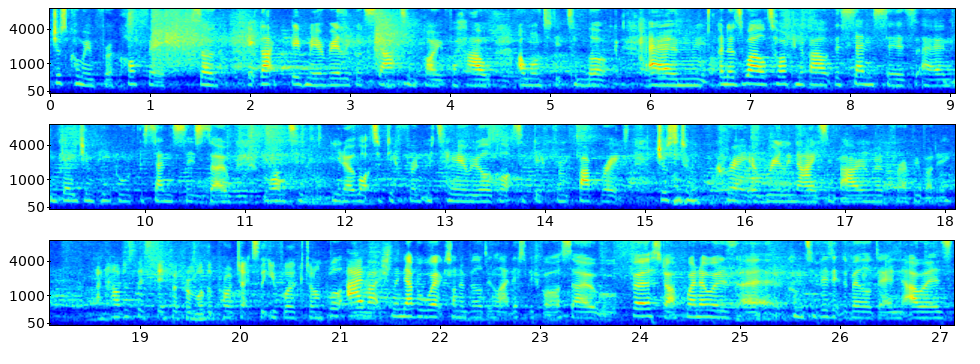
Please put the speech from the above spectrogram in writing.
just come in for a coffee. So it, that gave me a really good starting point for how I wanted it to look. Um, and as well, talking about the senses, um, engaging people with the senses. So we wanted, you know, lots of different materials, lots of different fabrics, just to create a really nice environment for everybody. And how does this differ from other projects that you've worked on? Well, I've actually never worked on a building like this before. So first off, when I was uh, come to visit the building, I was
